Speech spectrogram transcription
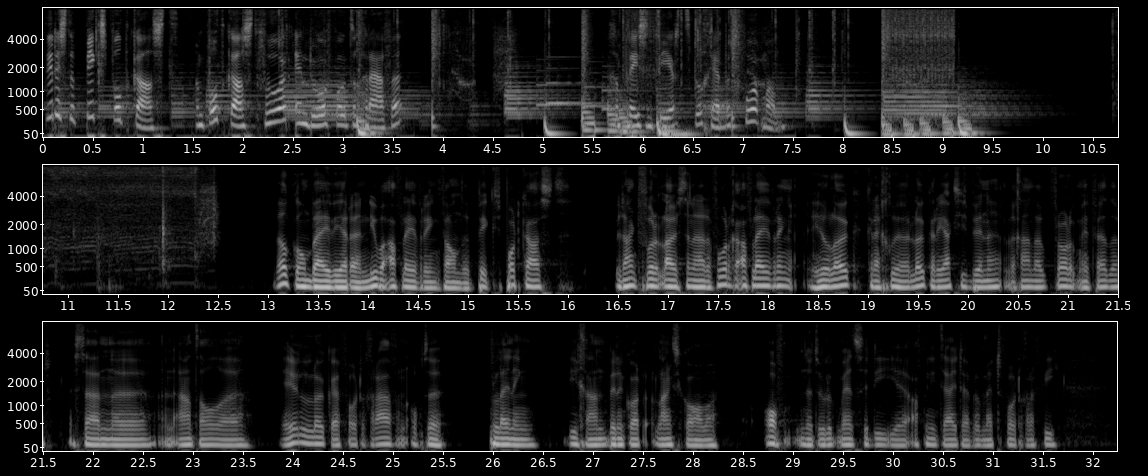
Dit is de Pix Podcast, een podcast voor en door fotografen. Gepresenteerd door Gerbert Voortman. Welkom bij weer een nieuwe aflevering van de Pix Podcast. Bedankt voor het luisteren naar de vorige aflevering. Heel leuk. Ik krijg eh, leuke reacties binnen. We gaan er ook vrolijk mee verder. Er staan eh, een aantal eh, hele leuke fotografen op de planning. Die gaan binnenkort langskomen. Of natuurlijk mensen die eh, affiniteit hebben met fotografie.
